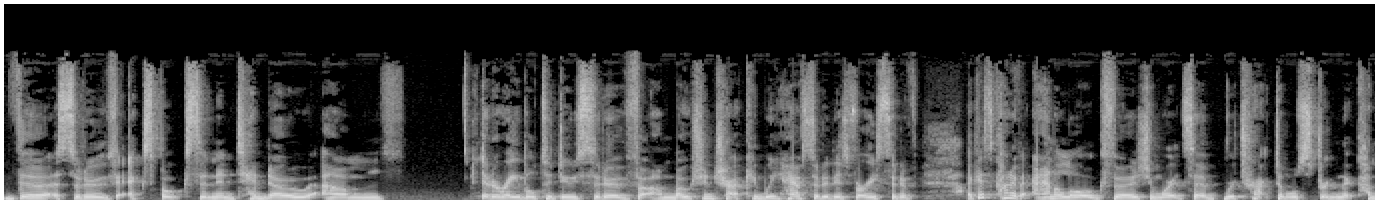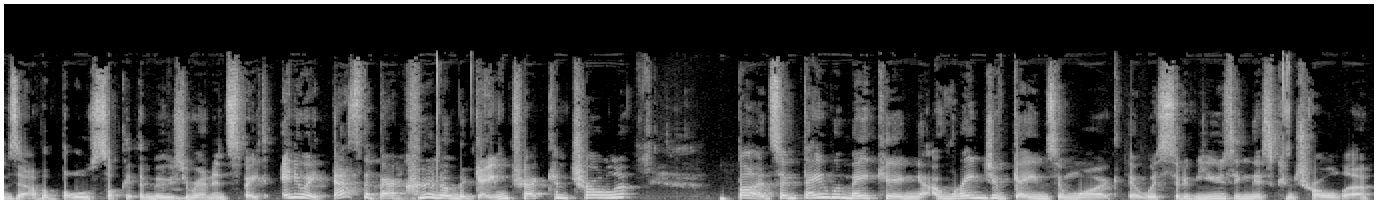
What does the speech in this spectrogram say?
the sort of Xbox and Nintendo um, that are able to do sort of uh, motion tracking. We have sort of this very sort of, I guess, kind of analog version where it's a retractable string that comes out of a ball socket that moves around in space. Anyway, that's the background on the Gametrak controller. But so they were making a range of games and work that was sort of using this controller.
